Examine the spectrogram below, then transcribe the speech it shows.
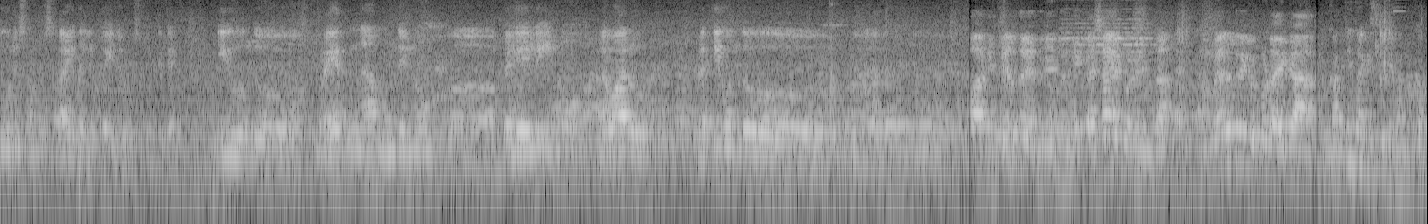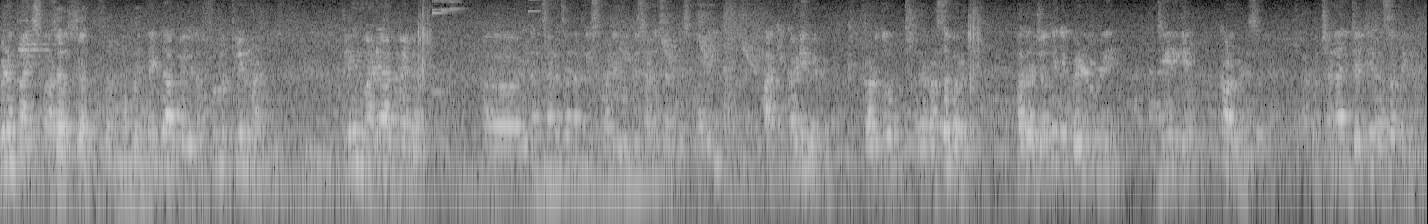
ಟೂರಿಸಮ್ ಸಹ ಇದರಲ್ಲಿ ಕೈ ಜೋಡಿಸ್ಕೊಟ್ಟಿದೆ. ಈ ಒಂದು ಪ್ರಯತ್ನ ಮುಂದೇನು ಬೆಲೆಯಲ್ಲಿ ಇನ್ನೂ ಹಲವಾರು ಪ್ರತಿಯೊಂದು ಹಾಗೆ ಕೇಳ್ತಾ ಇದ್ರಿ ನನಗೆ ಕಷಾಯ ಕೊಡಿ ಅಂತ ನಮ್ಮೆಲ್ಲರಿಗೂ ಕೂಡ ಈಗ ಕತ್ತಿ ತೆಗಿಸ್ಲಿಕ್ಕೆ ನಾನು ಕಬ್ಬಿಣ ಸರ್ ಸರ್ ಸರ್ ಮೊಬೈಲ್. ತೆಗೆದಾದ್ಮೇಲೆ ಇದನ್ನು ಫುಲ್ ಕ್ಲೀನ್ ಮಾಡ್ತೀನಿ. ಕ್ಲೀನ್ ಮಾಡಿ ಆದಮೇಲೆ ಇದನ್ನು ಸಣ್ಣ ಸಣ್ಣ ಪೀಸ್ ಮಾಡಿ ಹೀಗೆ ಸಣ್ಣ ಸಣ್ಣ ಪೀಸ್ ಮಾಡಿ ಹಾಕಿ ಕಡಿಬೇಕು. ಕಡಿದು ರಸ ಬರುತ್ತೆ. ಅದರ ಜೊತೆಗೆ ಬೆಳ್ಳುಳ್ಳಿ ಜೀರಿಗೆ ಕಾಳು ಮೆಣಸು ಚೆನ್ನಾಗಿ ಜಜ್ಜಿ ರಸ ತೆಗಿಬೇಕು.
